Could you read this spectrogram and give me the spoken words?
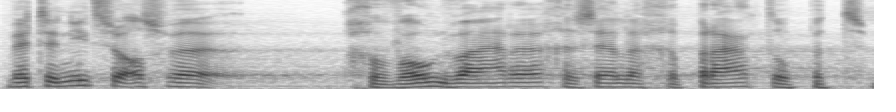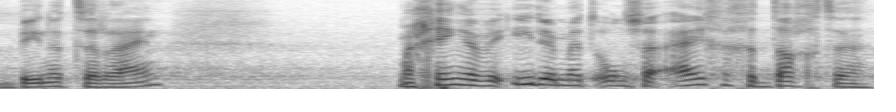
Werd er niet zoals we gewoon waren, gezellig gepraat op het binnenterrein, maar gingen we ieder met onze eigen gedachten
